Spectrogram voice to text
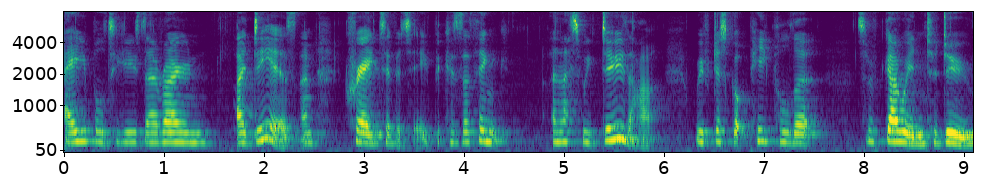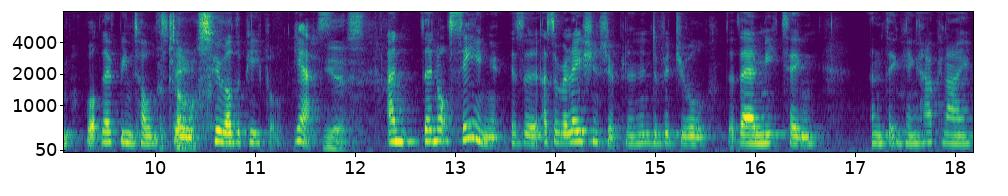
able to use their own ideas and creativity because I think unless we do that, we've just got people that sort of go in to do what they've been told a to task. do to other people. Yes. Yes and they're not seeing it as a, as a relationship and an individual that they're meeting and thinking how can i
